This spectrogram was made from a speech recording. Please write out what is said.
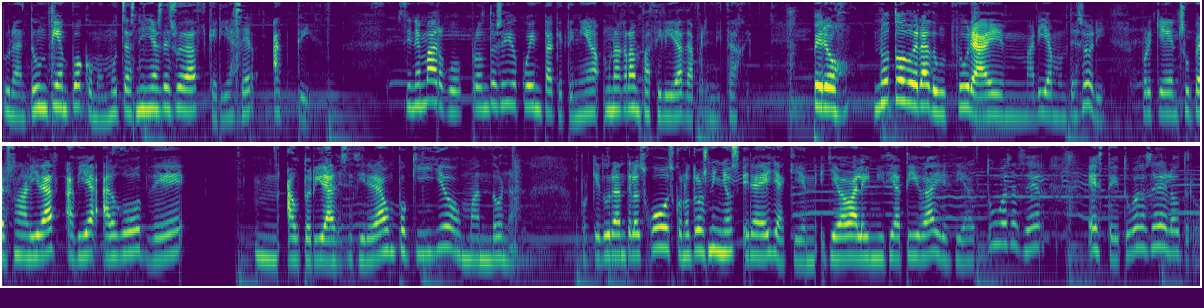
Durante un tiempo, como muchas niñas de su edad, quería ser actriz. Sin embargo, pronto se dio cuenta que tenía una gran facilidad de aprendizaje. Pero no todo era dulzura en María Montessori, porque en su personalidad había algo de mm, autoridad, es decir, era un poquillo mandona. Porque durante los juegos con otros niños era ella quien llevaba la iniciativa y decía, tú vas a ser este, tú vas a ser el otro.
